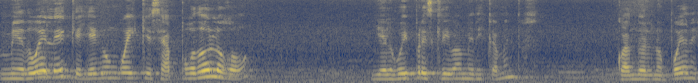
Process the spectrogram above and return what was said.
me duele que llegue un güey que sea podólogo y el güey prescriba medicamentos cuando él no puede.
